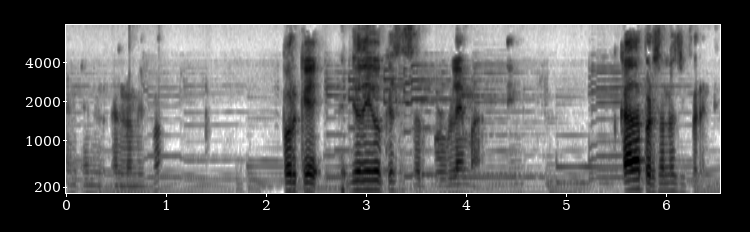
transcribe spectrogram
en, en- en lo mismo. Porque yo digo que ese es el problema. Cada persona es diferente.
